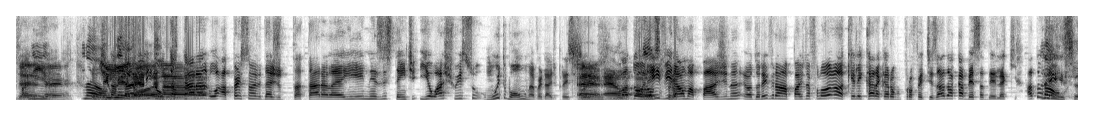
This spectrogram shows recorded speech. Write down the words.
faria. É. não, O que o Tatara- o Tatara- a personalidade do Tatara ela é inexistente. E eu acho isso muito bom, na verdade, pra esse É, filme. ela- eu adorei virar uma página. Eu adorei virar uma página e falou: ah, aquele cara que era o profetizado, a cabeça dele aqui. Adorei Não, isso.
